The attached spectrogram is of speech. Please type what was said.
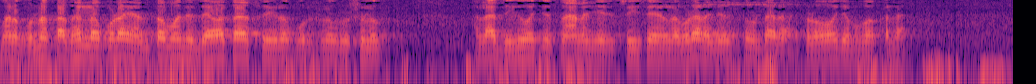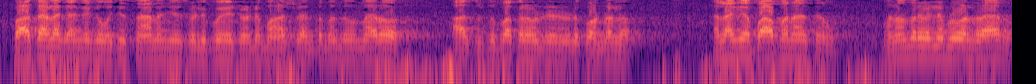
మనకున్న కథల్లో కూడా ఎంతో మంది దేవతా స్త్రీలు పురుషులు ఋషులు అలా దిగి వచ్చి స్నానం చేసి శ్రీశైలంలో కూడా అలా చేస్తూ ఉంటారు. ఎక్కడో చెప్పుకోకలా పాతాళ గంగకి వచ్చి స్నానం చేసి వెళ్ళిపోయేటువంటి మహర్షులు ఎంతమంది ఉన్నారో ఆ చుట్టుపక్కల ఉండేటువంటి కొండలు. అలాగే పాపనాశం మనందరం వెళ్ళినప్పుడు వాళ్ళు రారు.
